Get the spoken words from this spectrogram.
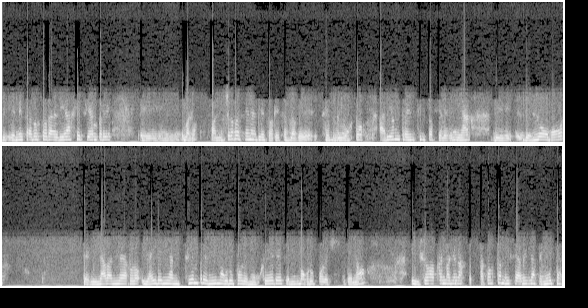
en esas dos horas de viaje siempre, eh, bueno, cuando yo recién empiezo, que eso es lo que siempre me gustó, había un trencito que venía de, de lobos terminaba en Merlo y ahí venían siempre el mismo grupo de mujeres, el mismo grupo de gente, ¿no? Y yo acá en Mariana Acosta me hice amigas de muchas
